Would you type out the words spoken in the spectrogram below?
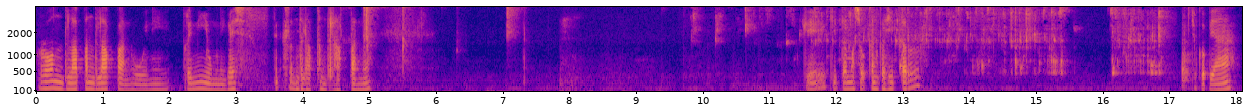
Ron 88 oh ini premium nih guys. Ron 88 ya. Oke kita masukkan ke heater. Cukup ya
